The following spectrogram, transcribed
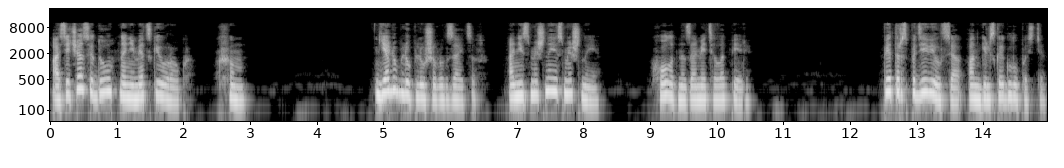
А сейчас иду на немецкий урок. Хм. Я люблю плюшевых зайцев. Они смешные-смешные. Холодно заметила Перри. Петерс подивился ангельской глупости.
